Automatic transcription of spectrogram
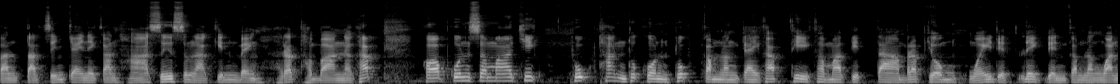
การตัดสินใจในการหาซื้อสลากกินแบ่งรัฐบาลนะครับ ขอบคุณสมาชิกทุกท่านทุกคนทุกกำลังใจครับ ที่เข้ามาติดตามรับชมหวยเด็ดเลขเด่นกำลังวัน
